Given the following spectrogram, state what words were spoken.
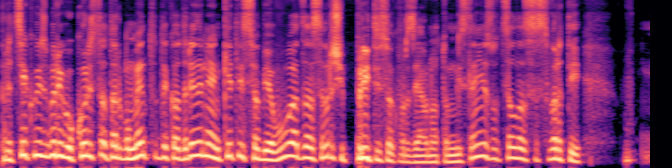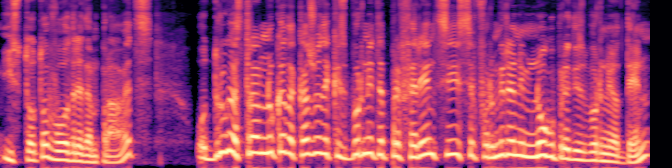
пред секој избори го користат аргументот дека одредени анкети се објавуваат за да се врши притисок врз јавното мислење со цел да се сврти истото во одреден правец. Од друга страна, нука да кажува дека изборните преференции се формирани многу пред изборниот ден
